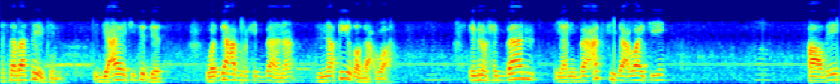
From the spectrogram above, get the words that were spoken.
ئێستا با سیرکن ادعاية تدت وادعى ابن حبان نقيض دعواه. ابن حبان يعني بعكس دعوايتي قاضي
